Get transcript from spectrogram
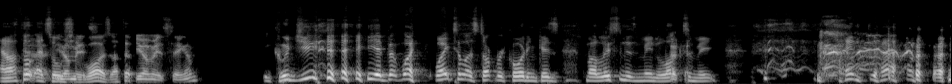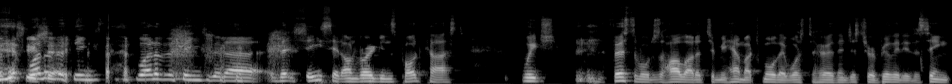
and I thought yeah, that's all she was. To, I thought you want me to sing them. Could you? yeah, but wait, wait till I stop recording because my listeners mean a lot okay. to me. and uh, one of the things, one of the things that uh, that she said on Rogan's podcast, which first of all just highlighted to me how much more there was to her than just her ability to sing,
